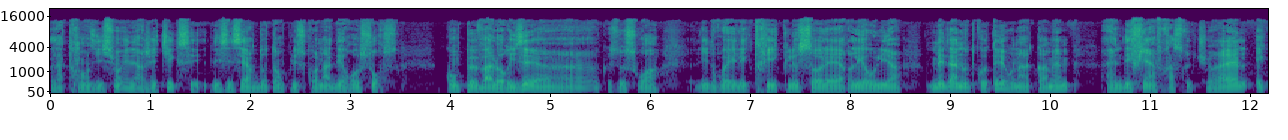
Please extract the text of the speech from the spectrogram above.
la transition énergétique. C'est nécessaire, d'autant plus qu'on a des ressources qu'on peut valoriser, hein, que ce soit l'hydroélectrique, le solaire, l'éolien. Mais d'un autre côté, on a quand même un défi infrastructurel et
